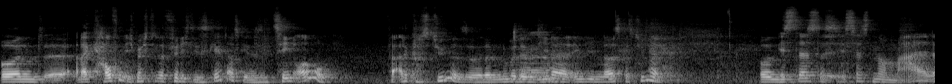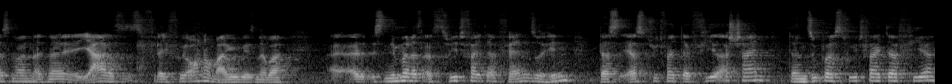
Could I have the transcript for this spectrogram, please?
Und, äh, aber kaufen, ich möchte dafür nicht dieses Geld ausgeben, das sind 10 Euro für alle Kostüme, so, dann nur mit damit Ja. jeder irgendwie ein neues Kostüm hat. Und Ist das, ist das normal, dass man, ich meine, ja, das ist vielleicht früher auch normal gewesen, aber äh, ist, nimmt man das als Street Fighter-Fan so hin, dass erst Street Fighter 4 erscheint, dann Super Street Fighter 4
